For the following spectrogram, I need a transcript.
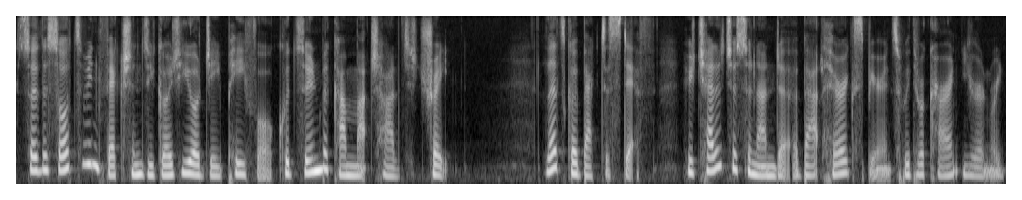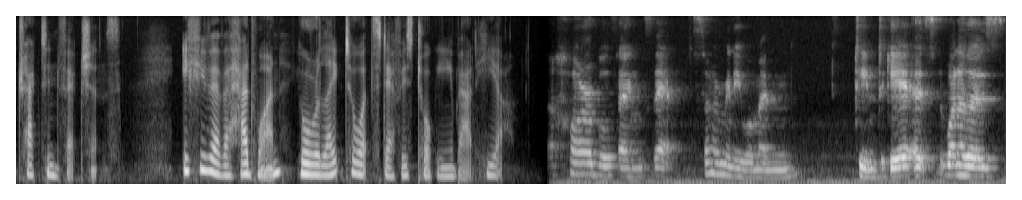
So, the sorts of infections you go to your GP for could soon become much harder to treat. Let's go back to Steph, who chatted to Sunanda about her experience with recurrent urinary tract infections. If you've ever had one, you'll relate to what Steph is talking about here. Horrible things that so many women tend to get. It's one of those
